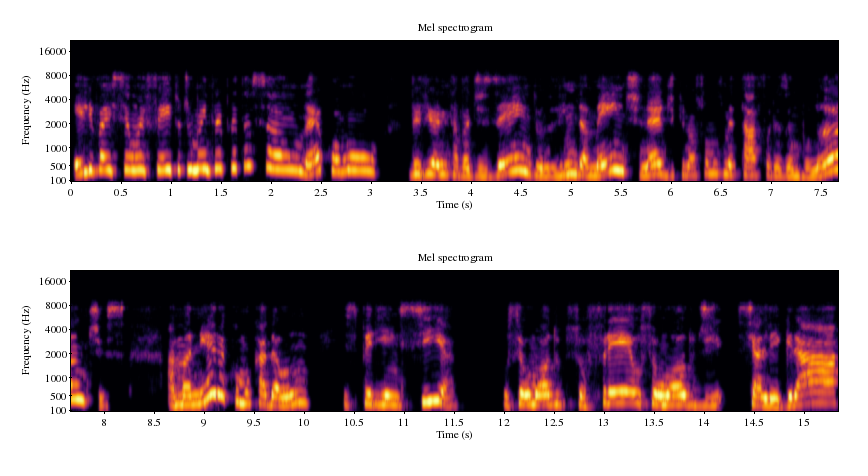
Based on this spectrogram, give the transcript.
ele vai ser um efeito de uma interpretação, né? Como Viviane estava dizendo lindamente, né, de que nós somos metáforas ambulantes, a maneira como cada um experiencia o seu modo de sofrer, o seu modo de se alegrar,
